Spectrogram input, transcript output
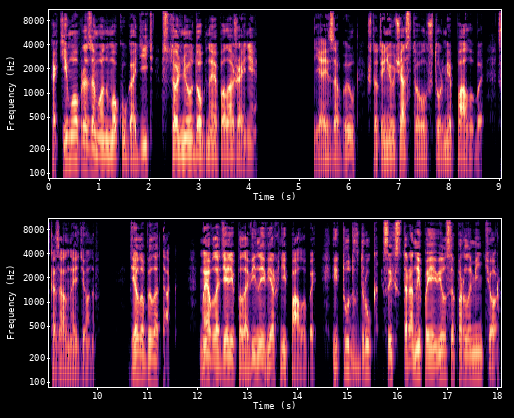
каким образом он мог угодить в столь неудобное положение. Я и забыл, что ты не участвовал в штурме палубы, сказал Найденов. Дело было так. Мы овладели половиной верхней палубы, и тут вдруг с их стороны появился парламентер.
